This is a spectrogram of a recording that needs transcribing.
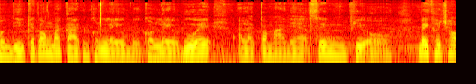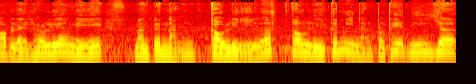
คนดีก็ต้องมากลายเป็นคนเลวเหมือนคนเลวด้วยอะไรประมาณนี้ซึ่งพี่โอไม่ค่อยชอบเลย แล้วเรื่องนี้มันเป็นหนังเกาหลีแล้วเกาหลีก็มีหนังประเภทนี้เยอะ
